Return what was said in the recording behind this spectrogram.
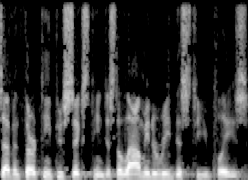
7 13 through 16. Just allow me to read this to you, please.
